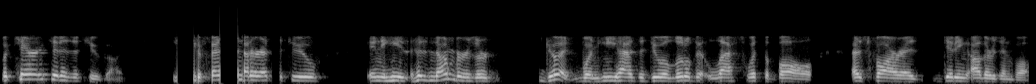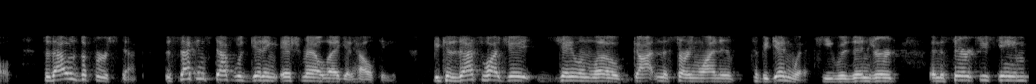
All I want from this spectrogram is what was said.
but Carrington is a two guard. He defends better at the two, and he, his numbers are good when he has to do a little bit less with the ball as far as getting others involved. So that was the first step. The second step was getting Ishmael Leggett healthy because that's why J- Jalen Lowe got in the starting lineup to begin with. He was injured in the Syracuse game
